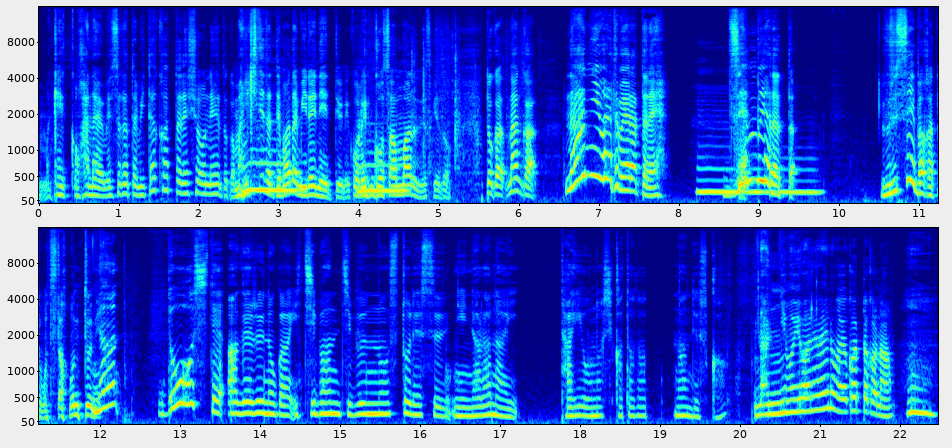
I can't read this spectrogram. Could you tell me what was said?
まあ、結構花嫁姿見たかったでしょうねとか、まあ、生きてたってまだ見れねえっていうね、これ誤算もあるんですけど、とか、なんか、何言われても嫌だったね。うん全部嫌だった。うるせえバカと思ってた、本当に。などうしてあげるのが一番自分のストレスにならない対応の仕方だなんですか？何にも言われないのが良かったかな。うん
